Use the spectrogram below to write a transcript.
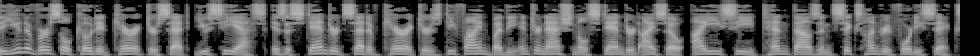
The Universal Coded Character Set (UCS) is a standard set of characters defined by the international standard ISO IEC 10646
